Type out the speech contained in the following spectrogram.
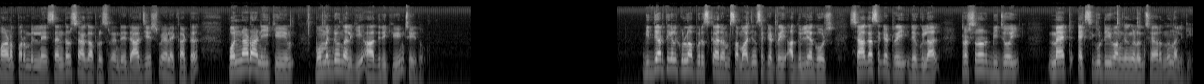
പാണപ്പറമ്പിലിനെ സെൻട്രൽ ശാഖ പ്രസിഡന്റ് രാജേഷ് വേളക്കാട്ട് പൊന്നാട അണിയിക്കുകയും മൊമെന്റോ നൽകി ആദരിക്കുകയും ചെയ്തു. വിദ്യാർത്ഥികൾക്കുള്ള പുരസ്കാരം സമാജം സെക്രട്ടറി അതുല്യ ഘോഷ് ശാഖാ സെക്രട്ടറി രഘുലാൽ ട്രഷറർ ബിജോയ് മാറ്റ് എക്സിക്യൂട്ടീവ് അംഗങ്ങളും ചേർന്ന് നൽകി.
